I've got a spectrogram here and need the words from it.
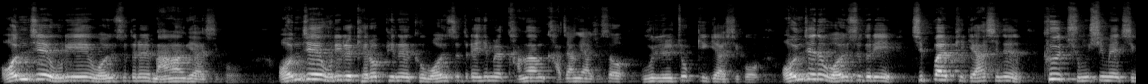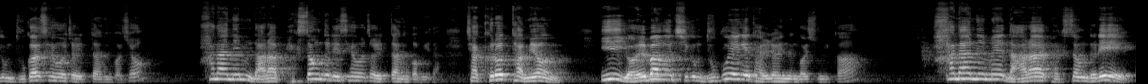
언제 우리의 원수들을 망하게 하시고 언제 우리를 괴롭히는 그 원수들의 힘을 강한 가장에 하셔서 우리를 쫓기게 하시고 언제는 원수들이 짓밟히게 하시는 그 중심에 지금 누가 세워져 있다는 거죠? 하나님 나라 백성들이 세워져 있다는 겁니다. 자, 그렇다면 이 열방은 지금 누구에게 달려 있는 것입니까? 하나님의 나라 백성들이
